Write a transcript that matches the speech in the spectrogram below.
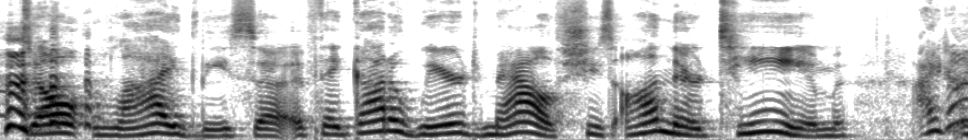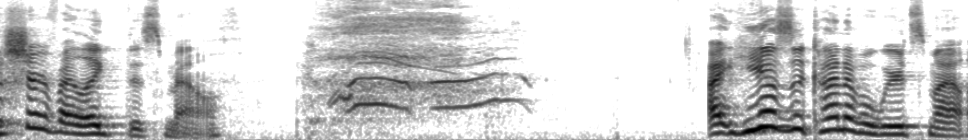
don't lie lisa if they got a weird mouth she's on their team I'm not sure if I like this mouth. I, he has a kind of a weird smile.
